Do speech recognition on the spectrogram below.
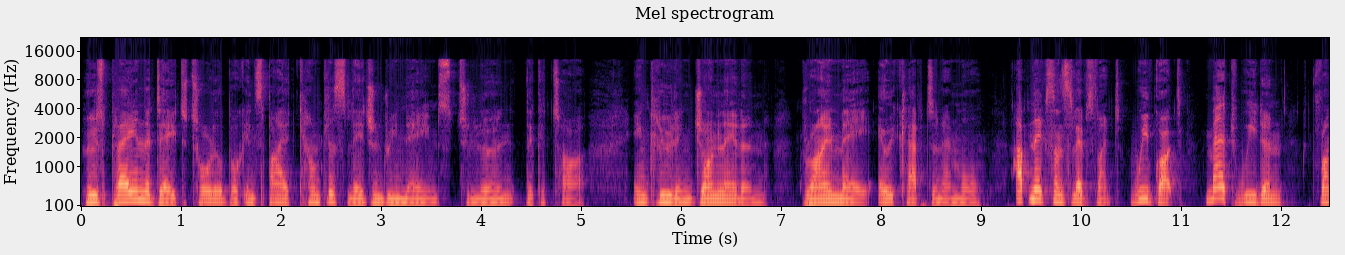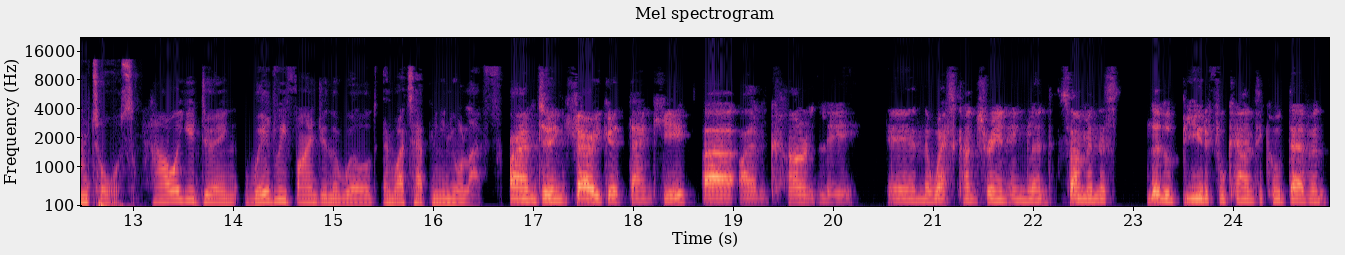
whose Play in a Day tutorial book inspired countless legendary names to learn the guitar, including John Lennon, Brian May, Eric Clapton, and more. Up next on Celeb Savant, we've got Matt Weedon from Tors. How are you doing? Where do we find you in the world and what's happening in your life? I'm doing very good, thank you. Uh, I'm currently in the West Country in England. So I'm in this little beautiful county called Devon.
